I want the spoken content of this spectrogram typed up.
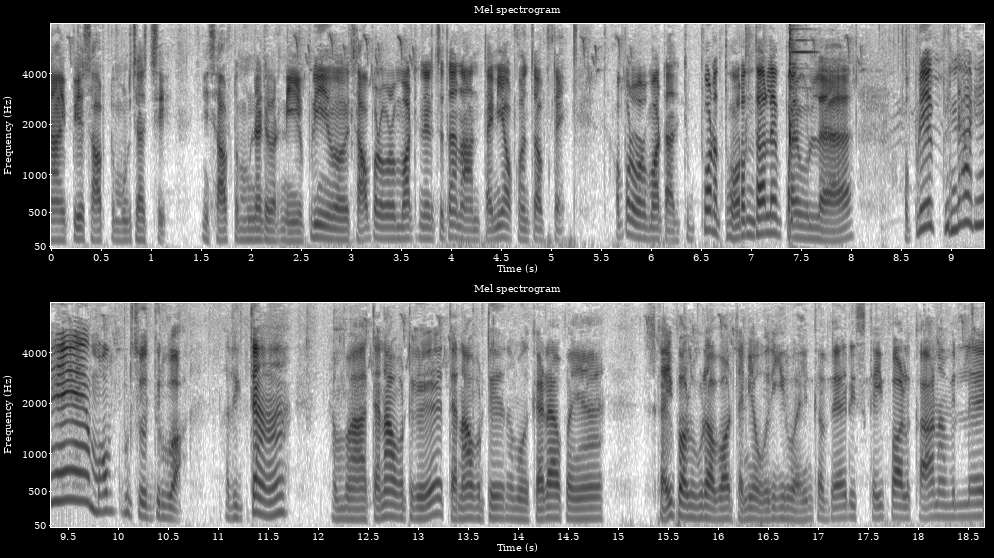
நான் இப்பயே சாப்பிட்டு முடிச்சாச்சு. நீ சாப்பிட்ட முன்னாடி வர நீ எப்படி சாப்பிட விட மாட்டேன்னு நினச்சி தான் நான் தனியாக உட்காந்து சாப்பிட்டேன். அப்புறம் வர மாட்டா. டிப்போனை திறந்தாலே பயமில்ல. அப்படியே பின்னாடியே மாப்பு பிடிச்சி வந்துடுவா அதுக்கு தான் நம்ம தெனாவட்டுக்கு தெனாவட்டு நம்ம கெடா பையன் ஸ்கைபால் கூட அவார்டு தனியாக ஒதுக்கிடுவா எங்கே வேறு ஸ்கைஃபால் காணவில்லை.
